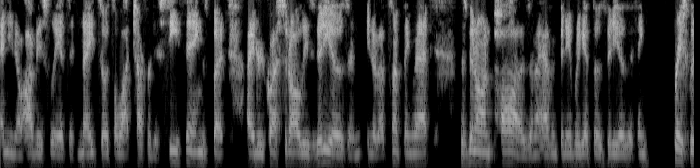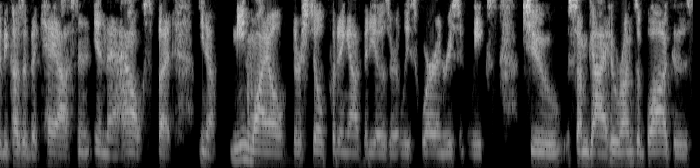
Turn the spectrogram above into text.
And, you know, obviously it's at night, so it's a lot tougher to see things. But I had requested all these videos, and, you know, that's something that has been on pause and I haven't been able to get those videos, I think, basically because of the chaos in, in the house. But, you know, meanwhile, they're still putting out videos, or at least were in recent weeks, to some guy who runs a blog who's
